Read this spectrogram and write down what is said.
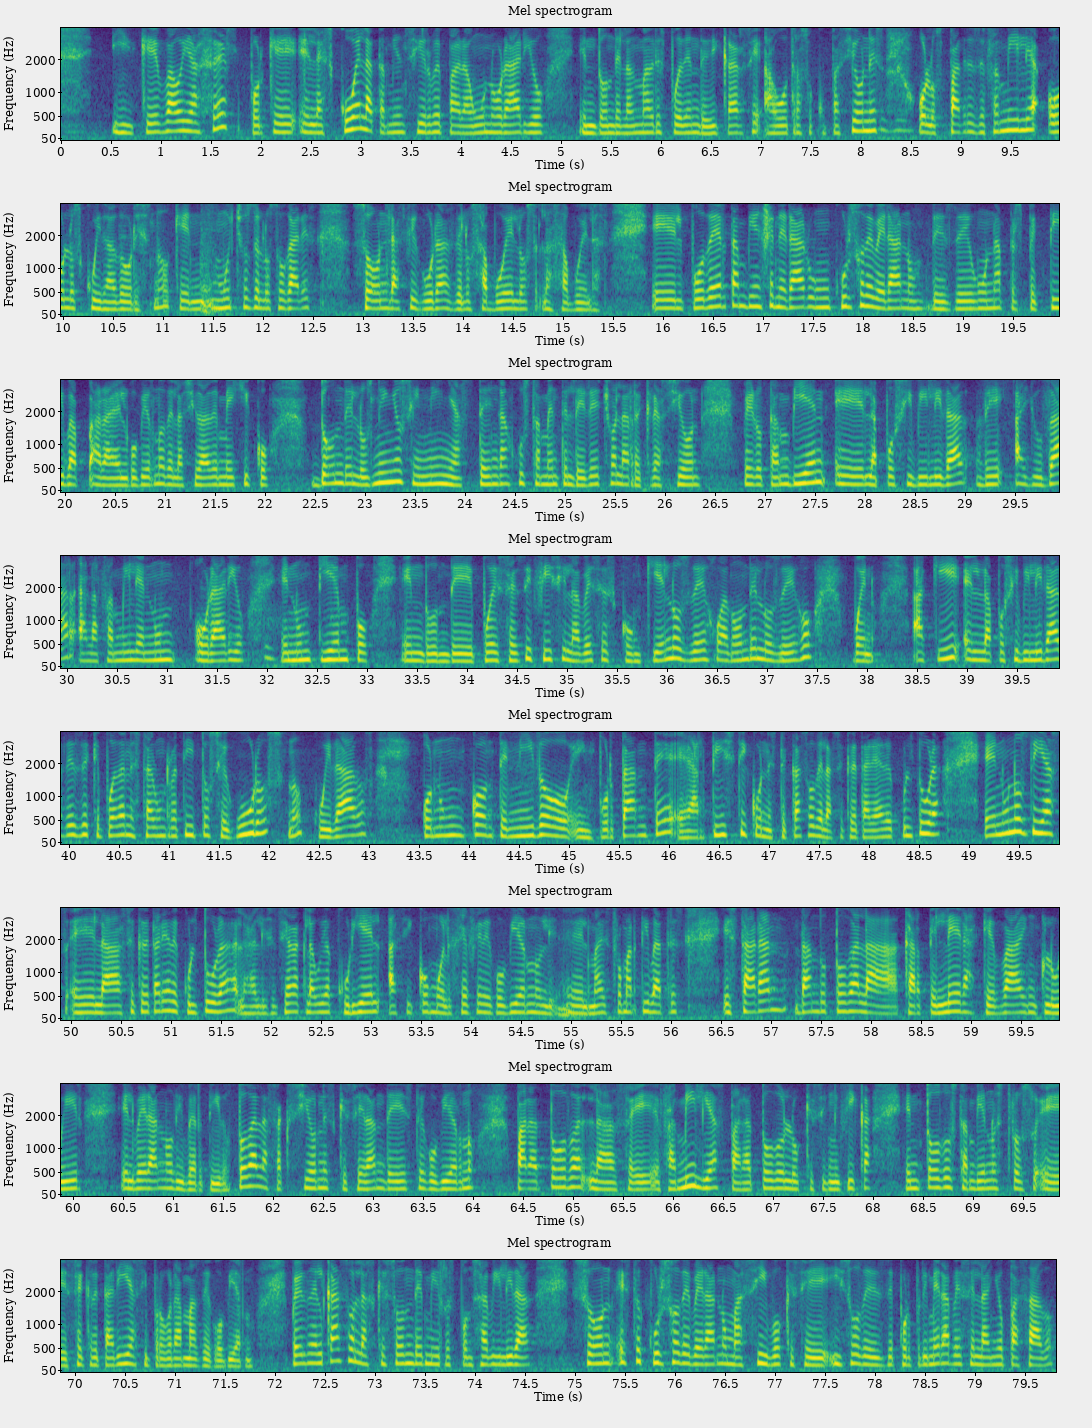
¿Y qué voy a hacer? Porque la escuela también sirve para un horario en donde las madres pueden dedicarse a otras ocupaciones, o los padres de familia, o los cuidadores, ¿no? que en muchos de los hogares son las figuras de los abuelos, las abuelas. El poder también generar un curso de verano desde una perspectiva para el gobierno de la Ciudad de México, donde los niños y niñas tengan justamente el derecho a la recreación, pero también eh, la posibilidad de ayudar a la familia familia en un horario, en un tiempo en donde pues es difícil a veces con quién los dejo, a dónde los dejo. Bueno, aquí eh, la posibilidad es de que puedan estar un ratito seguros, ¿no? Cuidados, con un contenido importante, eh, artístico, en este caso de la Secretaría de Cultura. En unos días, eh, la Secretaria de Cultura, la licenciada Claudia Curiel, así como el jefe de gobierno, el maestro Martí Batres, estarán dando toda la cartelera que va a incluir el verano divertido, todas las acciones que serán de este gobierno para todas las eh, familias, para todo lo que significa en todos también nuestros secretarías y programas de gobierno. Pero en el caso las que son mi responsabilidad son este curso de verano masivo que se hizo desde por primera vez el año pasado.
